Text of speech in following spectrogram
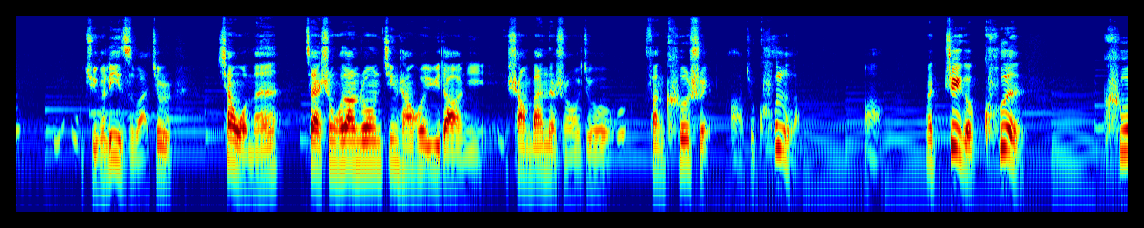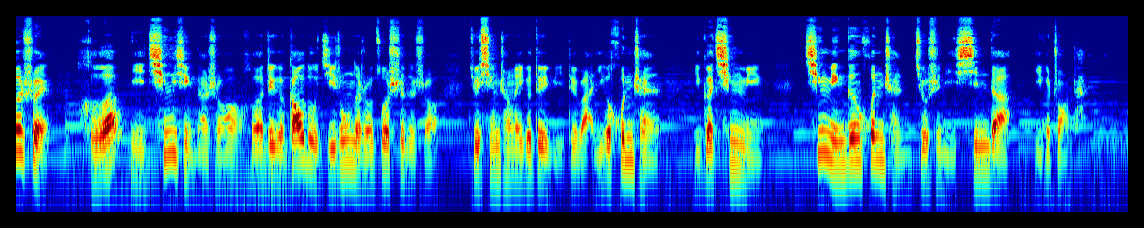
举个例子吧，就是像我们在生活当中经常会遇到，你上班的时候就犯瞌睡啊，就困了啊。那这个困、瞌睡和你清醒的时候和这个高度集中的时候做事的时候，就形成了一个对比，对吧？一个昏沉，一个清明。清明跟昏沉就是你心的一个状态，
